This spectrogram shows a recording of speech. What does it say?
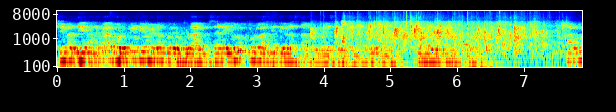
ಶ್ರೀಮತಿ ಅನಕಾ ಗೋಡ್ಕಿಂಡಿ ಮೇಡಮ್ ಇವರು ಕೂಡ ಆಗಮಿಸಿದ್ದಾರೆ ಇವರು ಕೂಡ ಅತಿಥಿಗಳ ಸ್ಥಾನವನ್ನು ವಹಿಸಿದ್ದಾರೆ. ಹಾಗೂ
